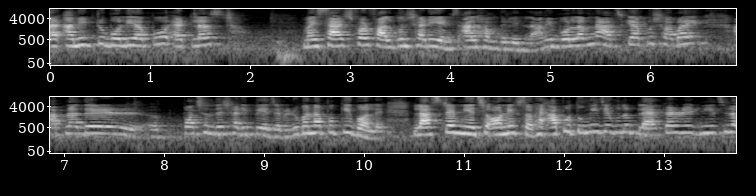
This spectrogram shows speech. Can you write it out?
আর আমি একটু বলি আপু at last my search for Falgun sari ends আলহামদুলিল্লাহ। আমি বললাম না, আজকে আপু সবাই আপনাদের পছন্দের শাড়ি পেয়ে যাবে। রুবান আপু কি বলে? লাস্ট টাইম নিয়েছে অনেক সব হ্যাঁ আপু, তুমি যেগুলো ব্ল্যাক আর রেড নিয়েছিলে,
